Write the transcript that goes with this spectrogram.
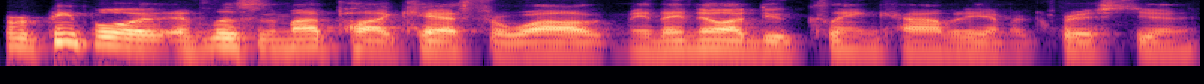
for people that have listened to my podcast for a while, I mean, they know I do clean comedy. I'm a Christian,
